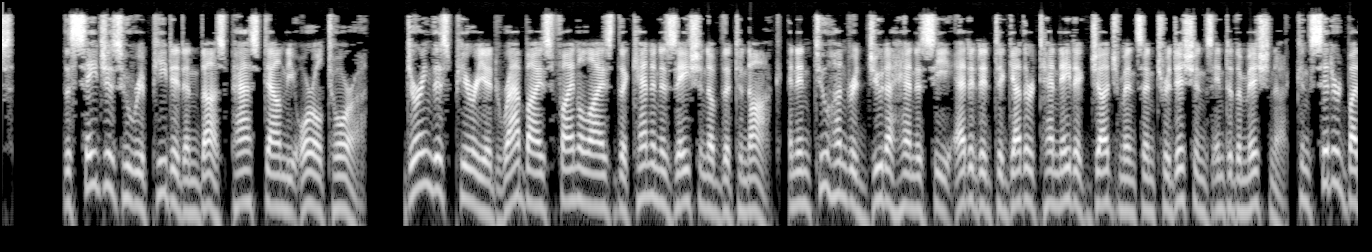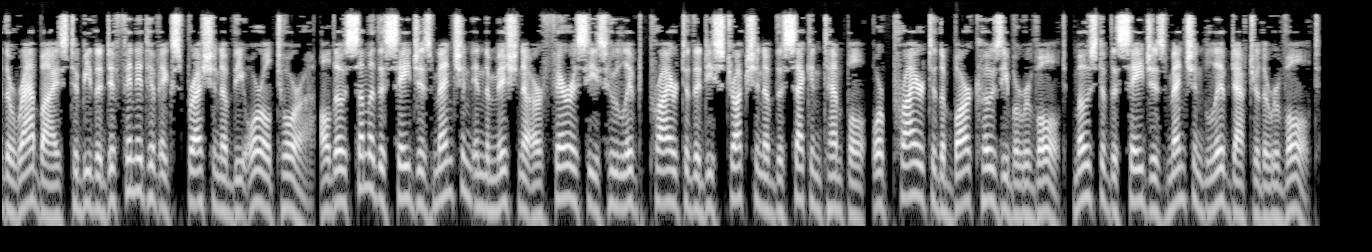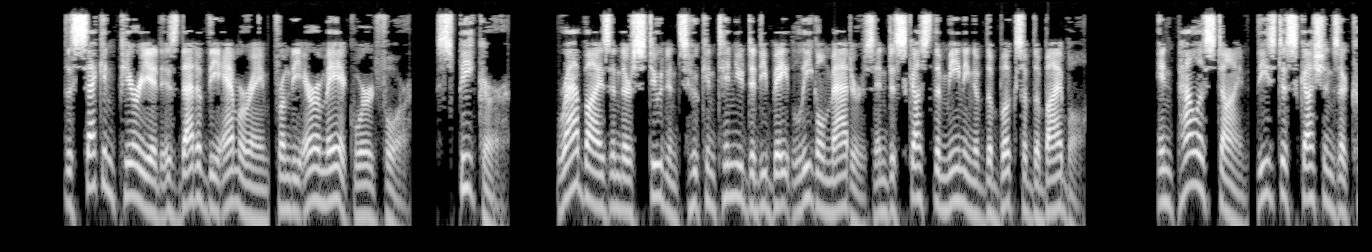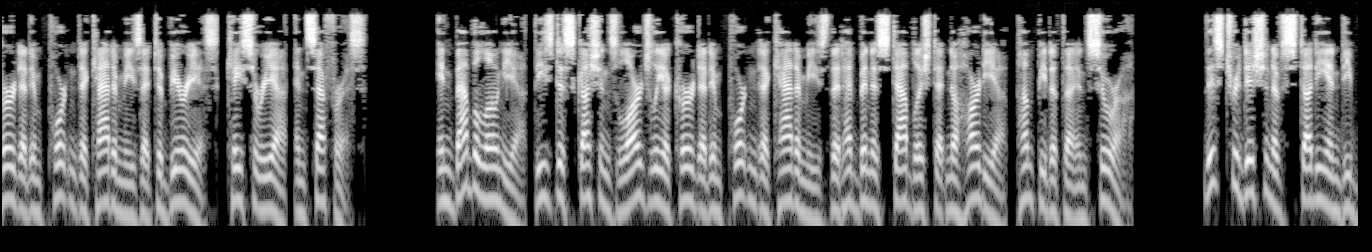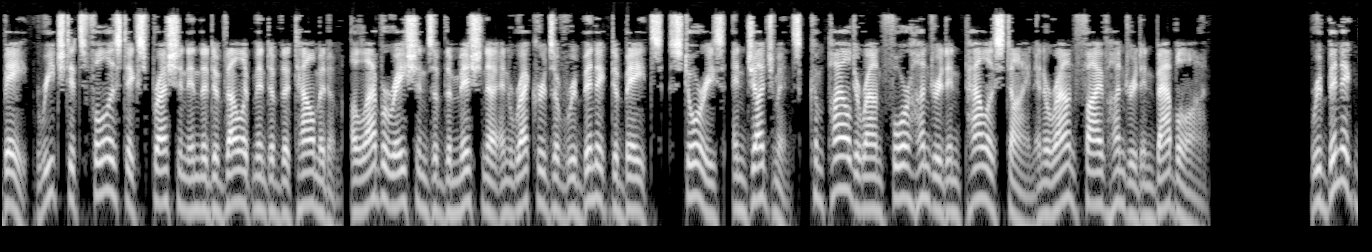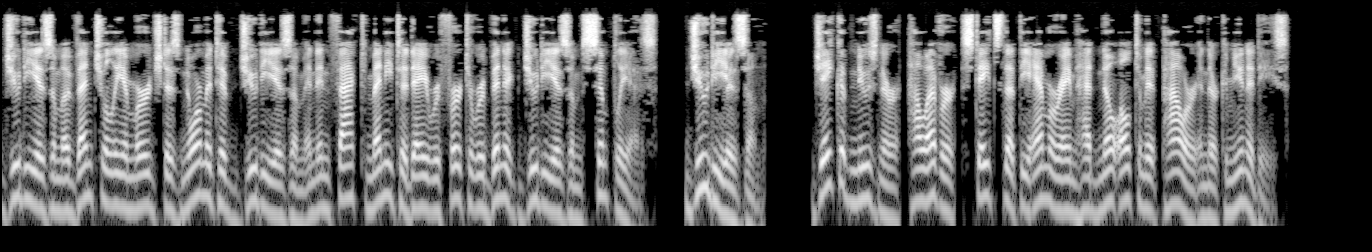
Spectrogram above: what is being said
the sages who repeated and thus passed down the oral Torah. During this period rabbis finalized the canonization of the Tanakh, and in 200 Judah Hanasi edited together Tannaitic judgments and traditions into the Mishnah, considered by the rabbis to be the definitive expression of the oral Torah although some of the sages mentioned in the Mishnah are Pharisees who lived prior to the destruction of the Second Temple, or prior to the Bar Kosiba revolt, most of the sages mentioned lived after the revolt. The second period is that of the Amoraim from the Aramaic word for speaker Rabbis and their students who continued to debate legal matters and discuss the meaning of the books of the Bible. In Palestine, these discussions occurred at important academies at Tiberias, Caesarea, and Sepphoris. In Babylonia, these discussions largely occurred at important academies that had been established at Nehardea, Pumbeditha and Sura. This tradition of study and debate reached its fullest expression in the development of the Talmudim, elaborations of the Mishnah and records of rabbinic debates, stories, and judgments, compiled around 400 in Palestine and around 500 in Babylon. Rabbinic Judaism eventually emerged as normative Judaism and in fact many today refer to Rabbinic Judaism simply as Judaism. Jacob Neusner, however, states that the Amoraim had no ultimate power in their communities.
